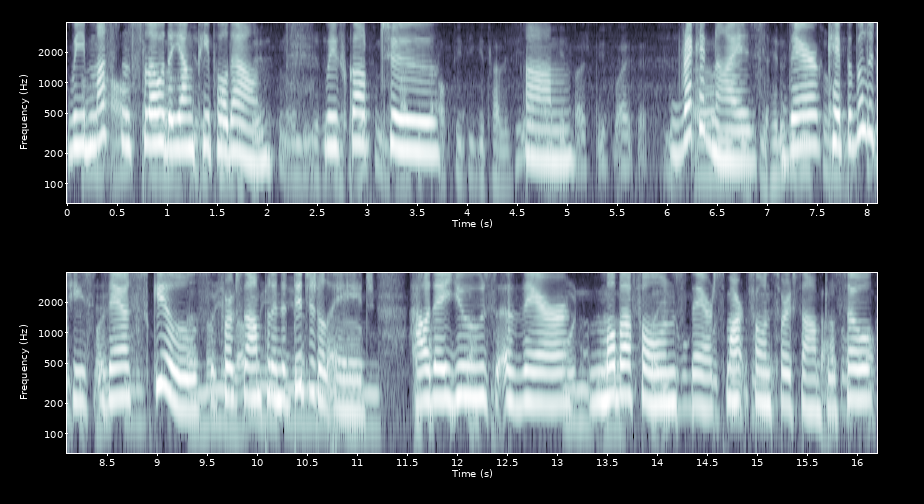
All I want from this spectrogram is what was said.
we mustn't slow the young people down. We've got to um, recognize their capabilities, their skills, for example, in the digital age, how they use their mobile phones, their smartphones, for example. So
